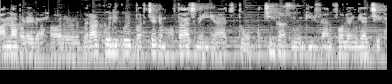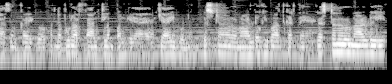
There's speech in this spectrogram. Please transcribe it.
मानना पड़ेगा। और विराट कोहली कोई परिचय के मोहताज नहीं है आज तो। अच्छी खासी उनकी फ़ैन फॉलोइंग है, अच्छी खासी उनका एक मतलब पूरा फ़ैन क्लब बन गया है। क्या ही बोलो? क्रिस्टियानो रोनाल्डो की बात करते हैं। क्रिस्टियानो रोनाल्डो एक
